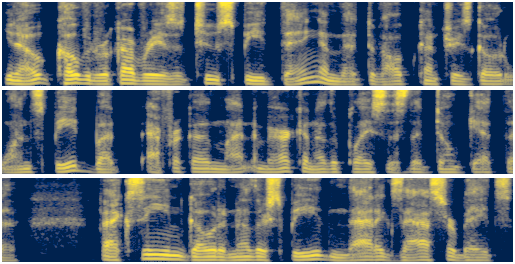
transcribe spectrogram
you know, COVID recovery is a two speed thing and that developed countries go at one speed, but Africa and Latin America and other places that don't get the vaccine go at another speed. And that exacerbates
